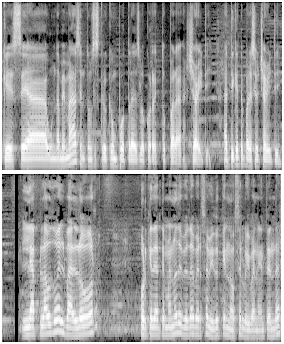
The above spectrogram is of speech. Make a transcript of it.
que, sea un dame más, entonces creo que un potra es lo correcto para Charity. ¿A ti qué te pareció Charity? Le aplaudo el valor porque de antemano debió de haber sabido que no se lo iban a entender.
